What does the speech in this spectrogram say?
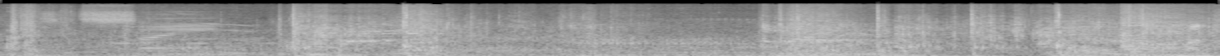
That is insane. Punch,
